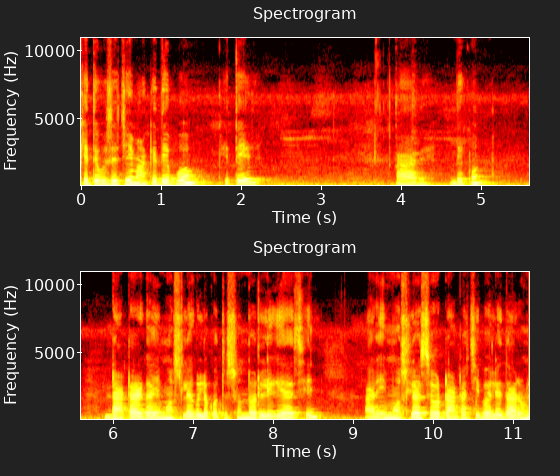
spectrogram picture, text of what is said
খেতে বসেছে, মাকে দেব খেতে। আর দেখুন, ডাঁটার গায়ে মশলাগুলো কত সুন্দর লেগে আছে। আর এই মশলা সহ ডাঁটা চিবালে দারুণ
